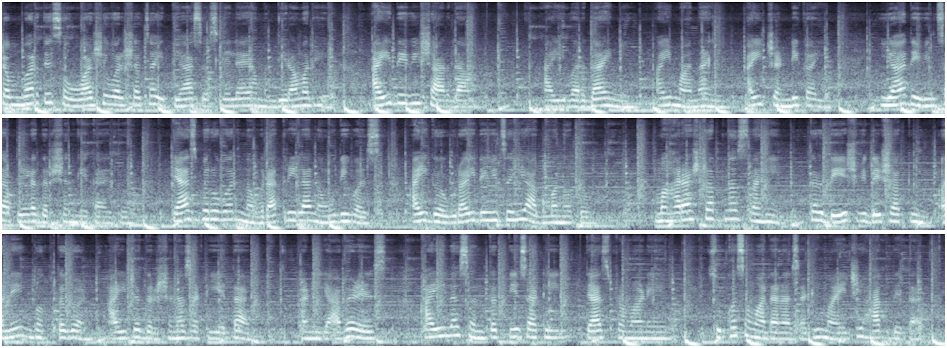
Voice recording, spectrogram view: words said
शंभर ते सव्वाशे वर्षाचा इतिहास असलेल्या या मंदिरामध्ये आई देवी शारदा आई वरदायिनी आई मानाई आई चंडिकाई या देवींचं आपल्याला दर्शन घेता येतं. त्याचबरोबर नवरात्रीला नऊ दिवस आई गौराई देवीचंही आगमन होतं. महाराष्ट्रातनंच नाही तर देश विदेशातून अनेक भक्तगण आईच्या दर्शनासाठी येतात आणि यावेळेस आईला संततीसाठी त्याचप्रमाणे सुखसमाधानासाठी मायेची हाक देतात.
